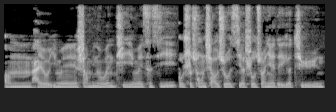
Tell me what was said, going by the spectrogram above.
嗯，还有因为伤病的问题，因为自己不是从小就接受专业的一个体育运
